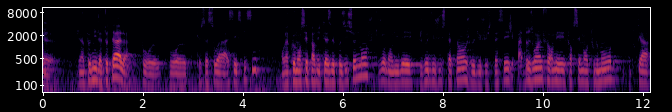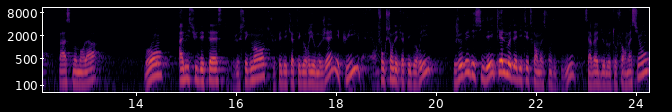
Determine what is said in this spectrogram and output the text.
euh, j'ai un peu mis la totale pour, pour euh, que ça soit assez explicite. On va commencer par du test de positionnement. Je suis toujours dans l'idée, je veux du juste à temps, je veux du juste assez. J'ai pas besoin de former forcément tout le monde, en tout cas pas à ce moment-là. Bon, à l'issue des tests, je segmente, je fais des catégories homogènes, et puis, ben, en fonction des catégories, je vais décider quelle modalité de formation j'utilise. Ça va être de l'auto-formation,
